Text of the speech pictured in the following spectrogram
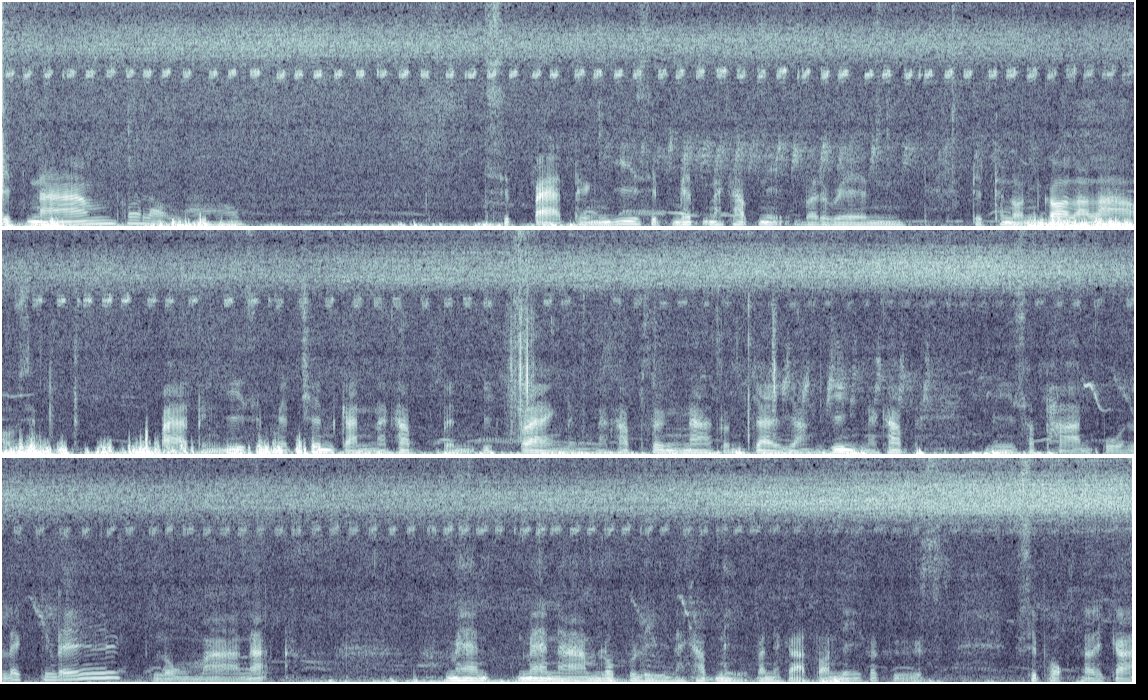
ติดน้ำก็ราวๆ18ถึง20 เมตรนะครับ นี่บริเวณติดถนนก็ราวๆ18ถึง20 เมตร เช่นกันนะครับ เป็นอีกแปลงหนึ่งนะครับ ซึ่งน่าสนใจอย่างยิ่งนะครับ มีสะพานปูนเล็กๆลงมาณ แม่แม่น้ำลบบุรีนะครับนี่บรรยากาศตอนนี้ก็คือ 16นาฬิกา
